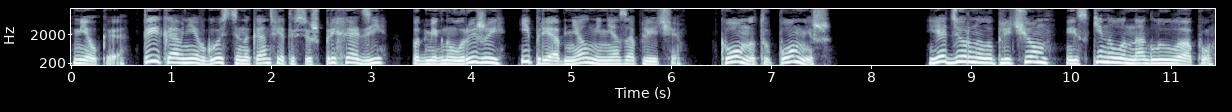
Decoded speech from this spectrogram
«Мелкая, ты ко мне в гости на конфеты все ж приходи», подмигнул рыжий и приобнял меня за плечи. «Комнату помнишь?» Я дернула плечом и скинула наглую лапу,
